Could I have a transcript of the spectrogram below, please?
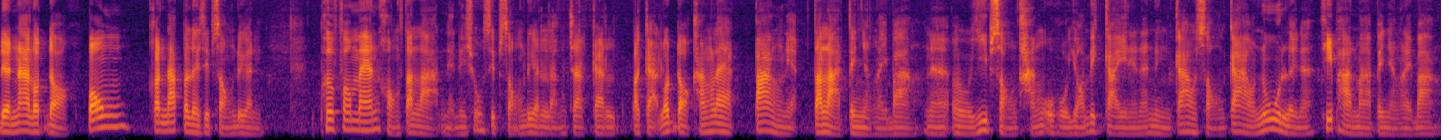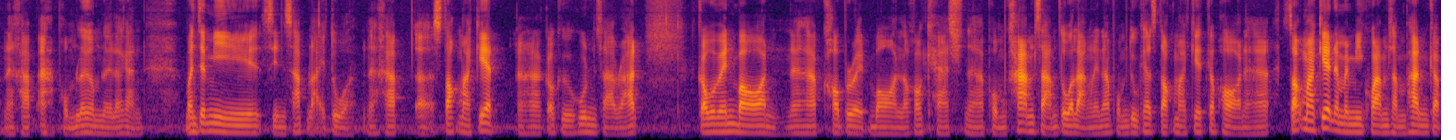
เดือนหน้าลดดอกป้ง ก็นับไปเลย 12 เดือน performance ของตลาดเนี่ยในช่วง 12 เดือนหลังจากการประกาศลดดอกครั้งแรกปั้งเนี่ยตลาดเป็นอย่างไรบ้างนะโอองครั้งโอ้โหย้อนไปไกลเลยนะ1929นู่นเลยนะที่ผ่านมาเป็นอย่างไรบ้างนะครับอะผมเริ่มเลยแล้วกัน มันจะมีสินทรัพย์หลายตัวนะครับเอ่อสต็อกมาร์เก็ตนะฮะก็คือหุ้นสหรัฐ government bond นะครับ corporate bond แล้วก็ cash นะครับผมข้าม 3 ตัวหลังเลยนะ ผมดูแค่ stock market ก็พอนะฮะ stock market เนี่ยมันมีความสัมพันธ์กับ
